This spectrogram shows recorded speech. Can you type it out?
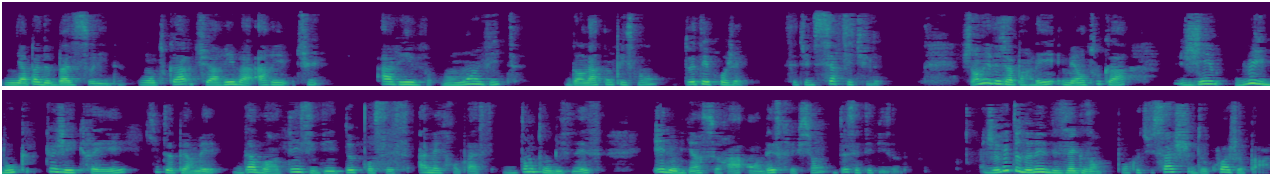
il n'y a pas de base solide. Ou en tout cas, tu arrives à tu arrives moins vite dans l'accomplissement de tes projets. C'est une certitude. J'en ai déjà parlé, mais en tout cas, j'ai le e-book que j'ai créé qui te permet d'avoir des idées de process à mettre en place dans ton business et le lien sera en description de cet épisode. Je vais te donner des exemples pour que tu saches de quoi je parle.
